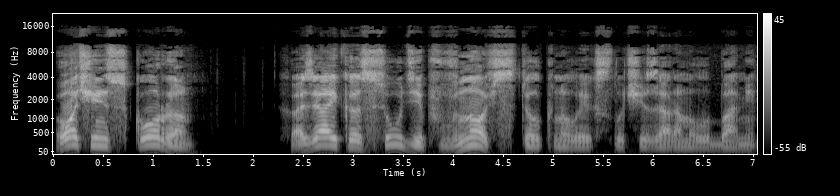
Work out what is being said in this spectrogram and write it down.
Очень скоро хозяйка судеб вновь столкнула их с Лучезаром лбами.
